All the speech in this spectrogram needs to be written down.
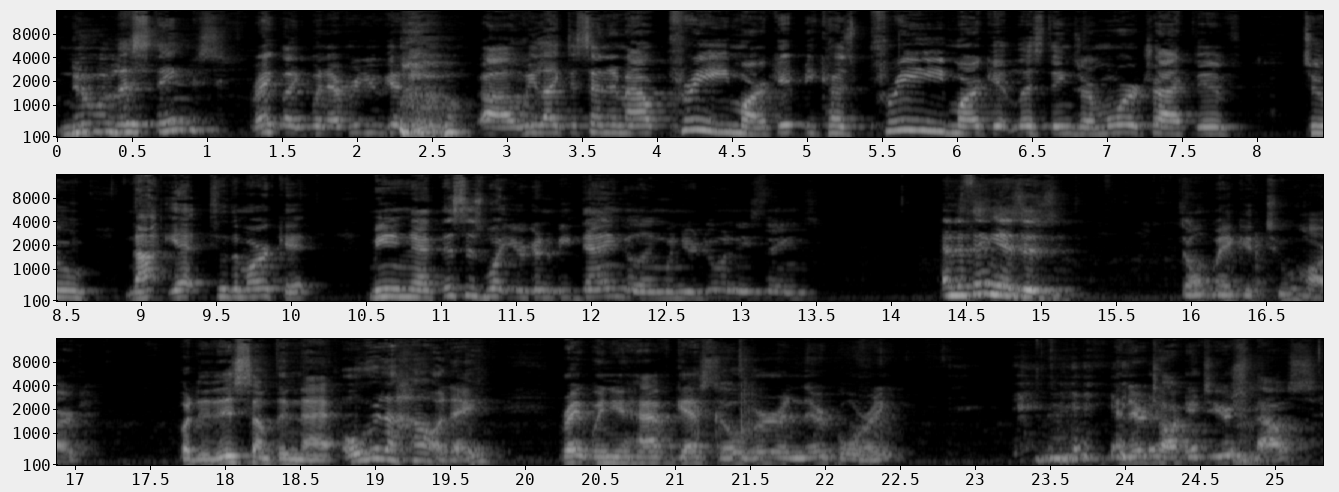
new listings, right? Like whenever you get, uh, we like to send them out pre-market because pre-market listings are more attractive to not yet to the market meaning that this is what you're going to be dangling when you're doing these things. And the thing is, is don't make it too hard, but it is something that over the holiday, right when you have guests over and they're boring, and they're talking to your spouse,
